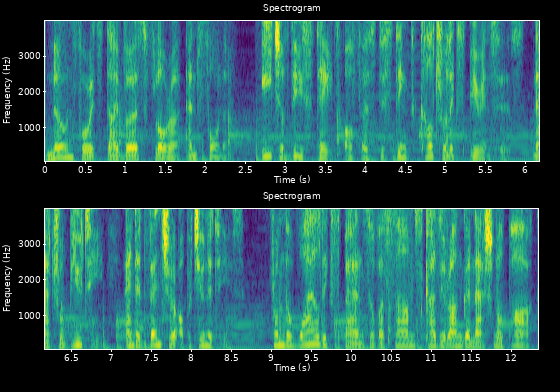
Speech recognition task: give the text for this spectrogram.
known for its diverse flora and fauna. Each of these states offers distinct cultural experiences, natural beauty, and adventure opportunities. From the wild expanse of Assam's Kaziranga National Park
